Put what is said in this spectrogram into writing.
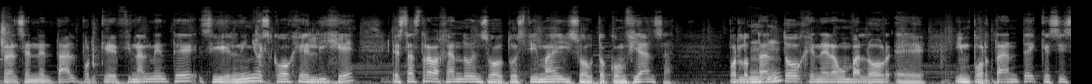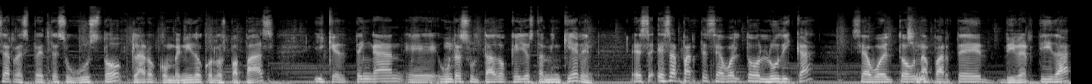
trascendental porque finalmente si el niño escoge, elige, estás trabajando en su autoestima y su autoconfianza. Por lo tanto, genera un valor eh, importante que sí se respete su gusto, claro, convenido con los papás, y que tengan eh, un resultado que ellos también quieren. Es, esa parte se ha vuelto lúdica, se ha vuelto una parte divertida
